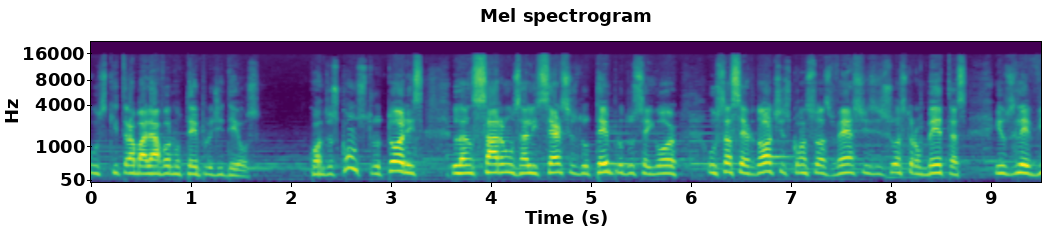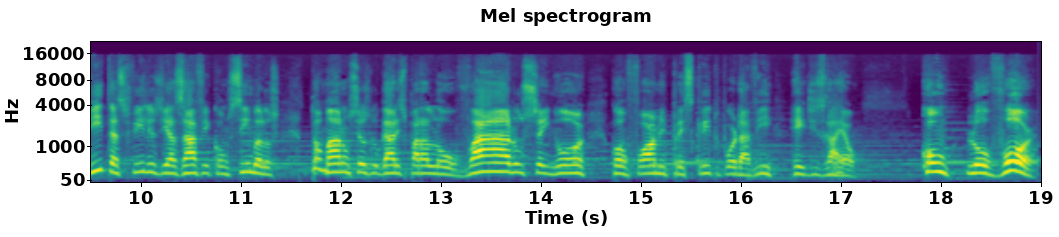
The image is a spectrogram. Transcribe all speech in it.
os que trabalhavam no templo de Deus. Quando os construtores lançaram os alicerces do templo do Senhor, os sacerdotes com as suas vestes e suas trombetas, e os levitas, filhos de Asaf, com símbolos, tomaram seus lugares para louvar o Senhor, conforme prescrito por Davi, rei de Israel. Com louvor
